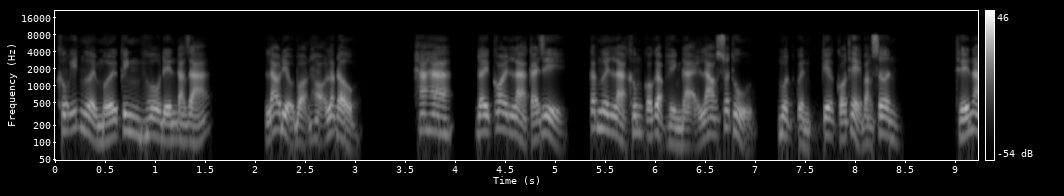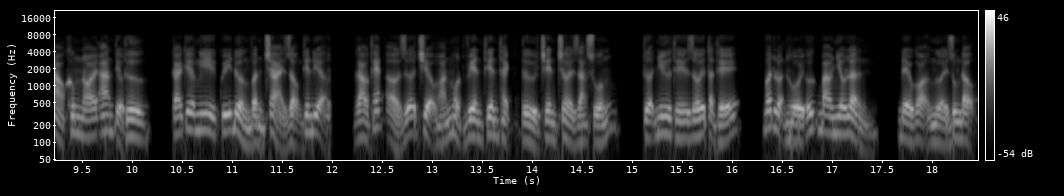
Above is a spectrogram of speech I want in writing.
Không ít người mới kinh hô đến đáng giá. Lao điệu bọn họ lắc đầu. Ha ha, đây coi là cái gì? Các ngươi là không có gặp hình đại lao xuất thủ, một quyển kia có thể bằng sơn. Thế nào không nói an tiểu thư, cái kia nghi quỹ đường vần trải rộng thiên địa, gào thét ở giữa triệu hoán một viên thiên thạch từ trên trời giáng xuống, tựa như thế giới tận thế, bất luận hồi ức bao nhiêu lần, đều gọi người rung động.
